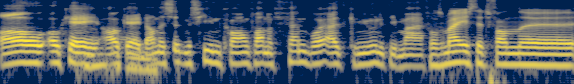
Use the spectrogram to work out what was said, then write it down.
Oh, oké, oké. Dan is het misschien gewoon van een fanboy uit de community, maar... Volgens mij is dit van, uh,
